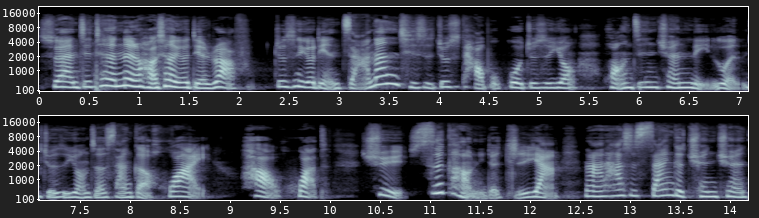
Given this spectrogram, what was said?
虽然今天的内容好像有点 rough，就是有点杂，但是其实就是逃不过，就是用黄金圈理论，就是用这三个 why、how、what 去思考你的职涯。那它是三个圈圈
